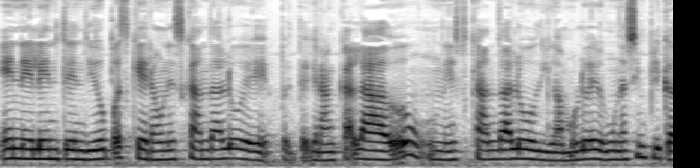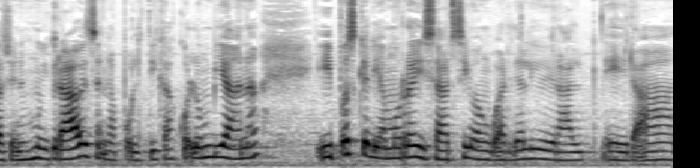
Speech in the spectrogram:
en el entendido pues que era un escándalo de, pues, de, gran calado, un escándalo, digámoslo, de unas implicaciones muy graves en la política colombiana y pues queríamos revisar si Vanguardia Liberal era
